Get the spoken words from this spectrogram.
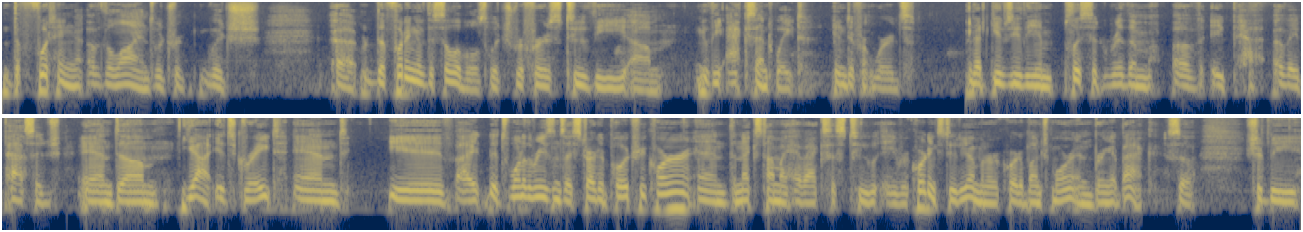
the footing of the lines, which which uh, the footing of the syllables, which refers to the um, the accent weight in different words. That gives you the implicit rhythm of a pa- of a passage, and um, yeah, it's great. And if I, it's one of the reasons I started Poetry Corner. And the next time I have access to a recording studio, I'm going to record a bunch more and bring it back. So, should be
